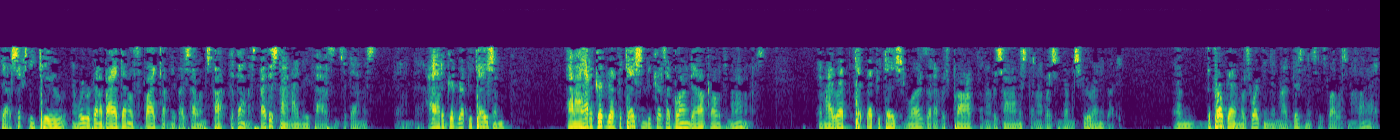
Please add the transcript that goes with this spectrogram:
yeah, 62, and we were going to buy a dental supply company by selling stock to dentists. By this time, I knew thousands of dentists, and uh, I had a good reputation, and I had a good reputation because I belonged to Alcoholics Anonymous. And my rep- reputation was that I was prompt and I was honest and I wasn't going to screw anybody. And the program was working in my business as well as my life.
